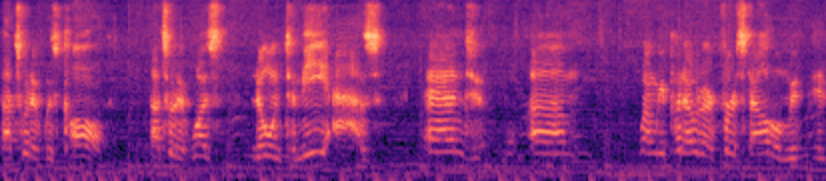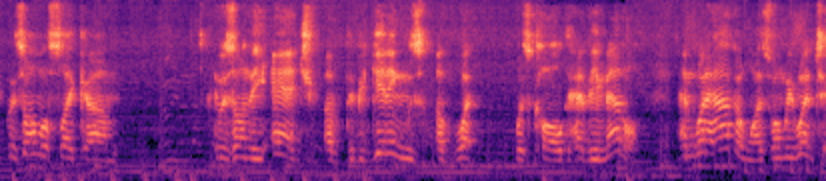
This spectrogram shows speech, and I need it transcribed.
That's what it was called. That's what it was known to me as. And um, when we put out our first album, it, it was almost like um, it was on the edge of the beginnings of what was called heavy metal. And what happened was when we went to,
